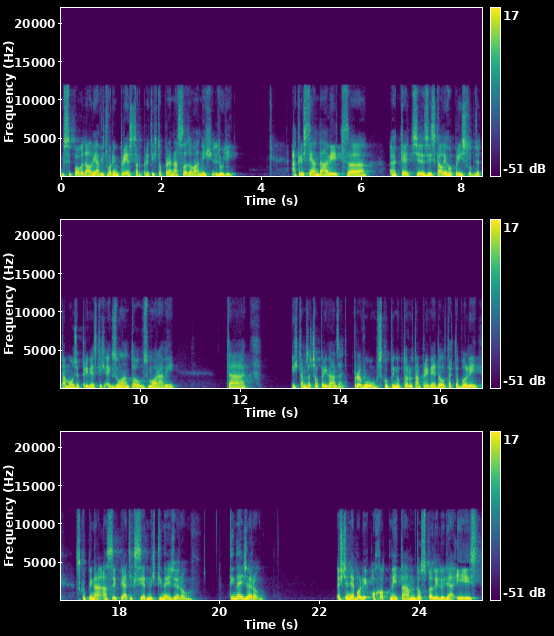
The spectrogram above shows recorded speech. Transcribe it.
si povedal, ja vytvorím priestor pre týchto prenasledovaných ľudí. A Kristian David, e, keď získal jeho prísľub, že tam môže priviesť tých exulantov z Moravy, tak ich tam začal privádzať. Prvú skupinu, ktorú tam priviedol, tak to boli skupina asi 5-7 tínejdžerov. Tínejdžerov. Ešte neboli ochotní tam dospelí ľudia ísť,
